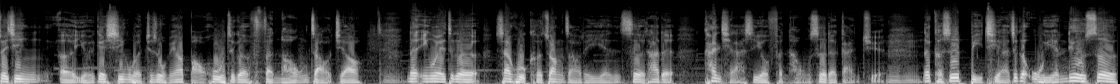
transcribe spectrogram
最近呃有一个新闻，就是我们要保护这个粉红藻礁。那因为这个珊瑚壳状藻的颜色，它的看起来是有粉红色的感觉。嗯那可是比起来，这个五颜六色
